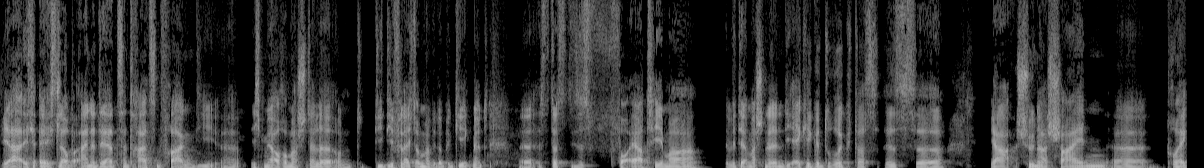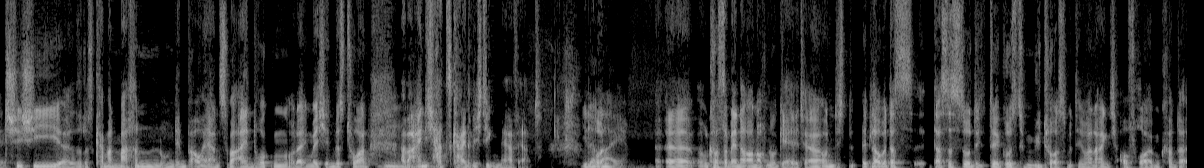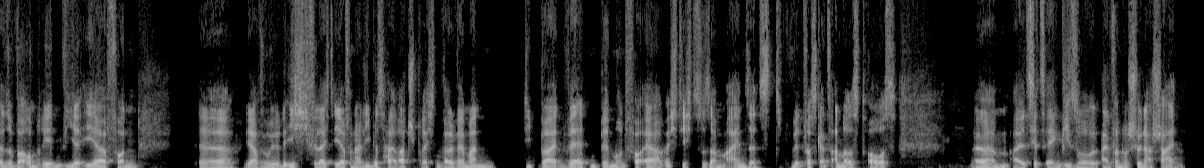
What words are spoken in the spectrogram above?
Ja, ich, ich glaube, eine der zentralsten Fragen, die äh, ich mir auch immer stelle und die dir vielleicht auch immer wieder begegnet, äh, ist, dass dieses VR-Thema wird ja immer schnell in die Ecke gedrückt. Das ist äh, ja schöner Schein, äh, Projekt Shishi, also das kann man machen, um den Bauherrn zu beeindrucken oder irgendwelche Investoren. Mhm. Aber eigentlich hat es keinen richtigen Mehrwert. Spielerei. Und äh, und kostet am Ende auch noch nur Geld, ja. Und ich, ich glaube, das, das ist so die, der größte Mythos, mit dem man eigentlich aufräumen könnte. Also warum reden wir eher von, äh, ja, würde ich vielleicht eher von einer Liebesheirat sprechen? Weil wenn man die beiden Welten, BIM und VR, richtig zusammen einsetzt, wird was ganz anderes draus, ähm, als jetzt irgendwie so einfach nur schöner Schein.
